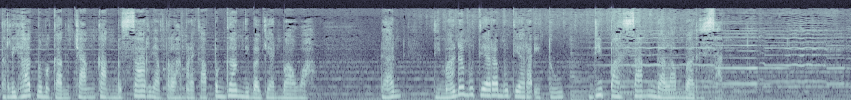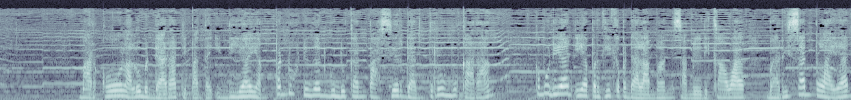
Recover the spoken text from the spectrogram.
terlihat memegang cangkang besar yang telah mereka pegang di bagian bawah. Dan di mana mutiara-mutiara itu dipasang dalam barisan. Marco lalu mendarat di pantai India yang penuh dengan gundukan pasir dan terumbu karang. Kemudian ia pergi ke pedalaman sambil dikawal barisan pelayan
